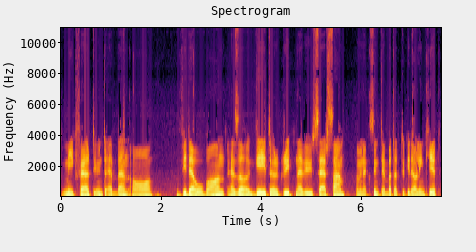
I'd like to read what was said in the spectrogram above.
még feltűnt ebben a videóban ez a Gator Grip nevű szerszám, aminek szintén betettük ide a linkjét.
